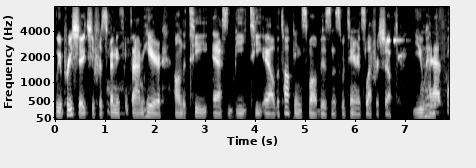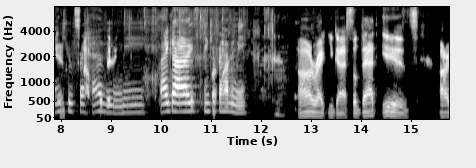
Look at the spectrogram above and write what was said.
We appreciate you for spending some time here on the TSBTL, the Talking Small Business with Terrance Lefford show. You mm, have. Thank you for having me. Bye, guys. Thank you for having me. All right, you guys. So that is our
